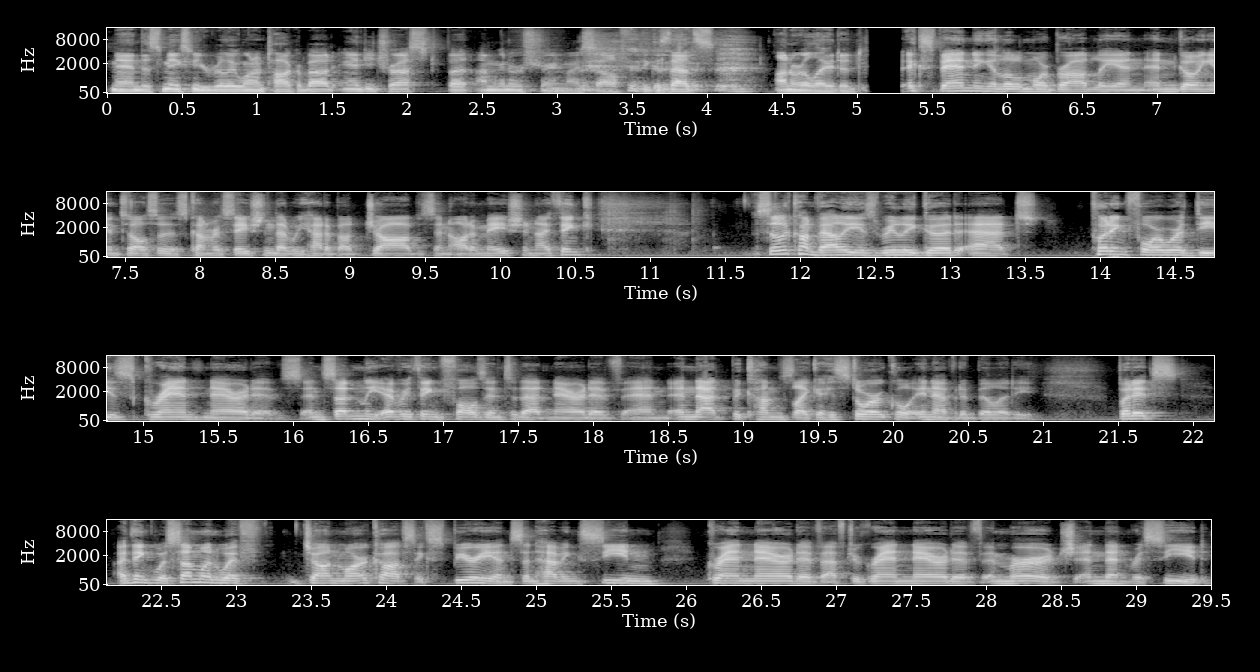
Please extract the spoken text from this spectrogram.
Man, this makes me really want to talk about antitrust, but I'm going to restrain myself because that's unrelated. expanding a little more broadly and, and going into also this conversation that we had about jobs and automation, I think Silicon Valley is really good at putting forward these grand narratives and suddenly everything falls into that narrative and, and that becomes like a historical inevitability. But it's I think with someone with John Markoff's experience and having seen grand narrative after grand narrative emerge and then recede,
